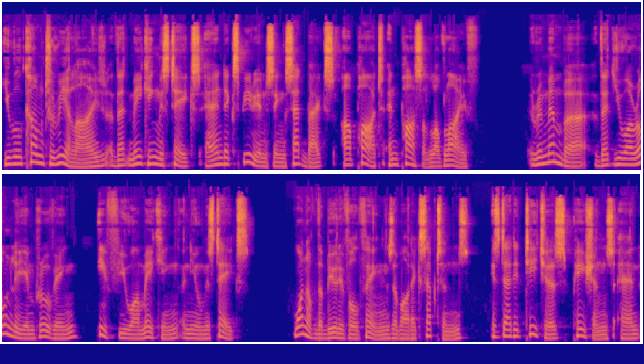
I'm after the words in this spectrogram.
You will come to realize that making mistakes and experiencing setbacks are part and parcel of life. Remember that you are only improving if you are making new mistakes. One of the beautiful things about acceptance is that it teaches patience and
